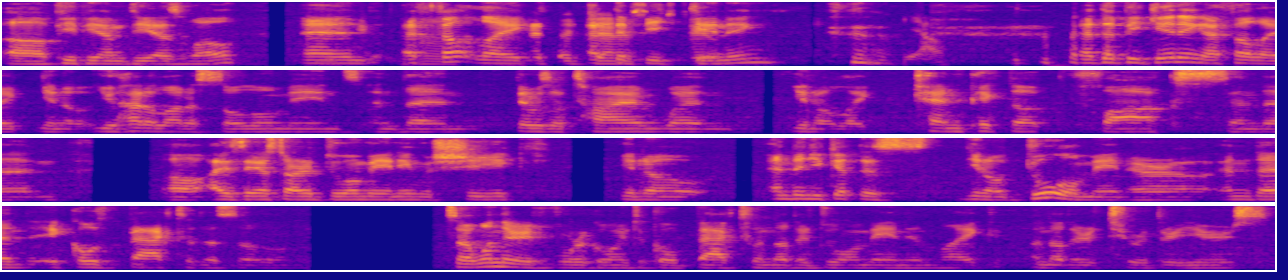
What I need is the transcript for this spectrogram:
uh, PPMD as well. And I Mhm. felt like At the at the beginning, Yeah. at the beginning, I felt like you know you had a lot of solo mains, and then there was a time when you know like Ken picked up Fox, and then uh, Isaiah started dual maining with Sheik, you know, and then you get this you know dual main era, and then it goes back to the solo. So I wonder if we're going to go back to another dual main in like another two or three years.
